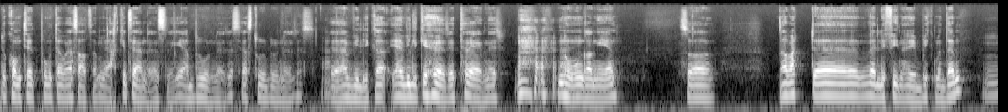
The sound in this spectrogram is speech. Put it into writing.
du kom til et punkt der hvor jeg sa til dem jeg er ikke treneren deres lenger, jeg er broren deres. Jeg er storebroren deres. Ja. Jeg, vil ikke, jeg vil ikke høre trener noen gang igjen. Så det har vært eh, veldig fine øyeblikk med dem. Mm.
